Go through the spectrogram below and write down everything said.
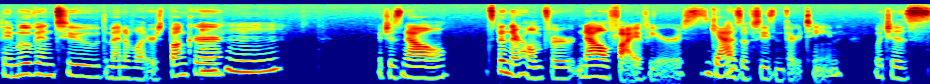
they move into the Men of Letters bunker, hmm which is now it's been their home for now five years. Yeah. as of season thirteen, which is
